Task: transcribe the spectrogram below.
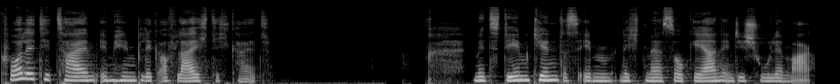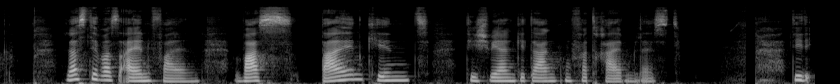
Quality Time im Hinblick auf Leichtigkeit. Mit dem Kind, das eben nicht mehr so gern in die Schule mag. Lass dir was einfallen, was dein Kind die schweren Gedanken vertreiben lässt. Die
